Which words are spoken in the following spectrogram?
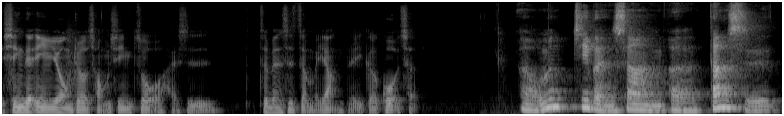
新的应用就重新做，还是这边是怎么样的一个过程？呃，我们基本上呃，当时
